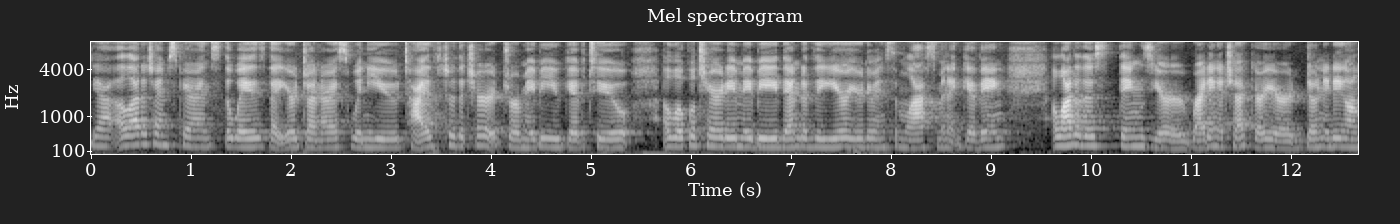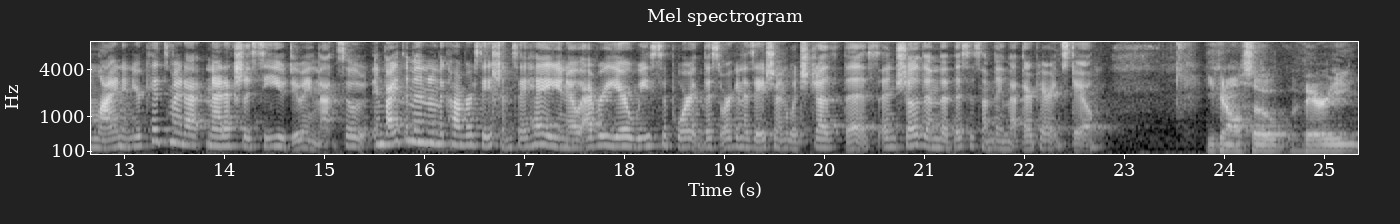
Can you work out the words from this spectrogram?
yeah, a lot of times, parents, the ways that you're generous when you tithe to the church, or maybe you give to a local charity, maybe the end of the year you're doing some last minute giving. A lot of those things you're writing a check or you're donating online, and your kids might not actually see you doing that. So invite them in on the conversation. Say, hey, you know, every year we support this organization which does this, and show them that this is something that their parents do. You can also very,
